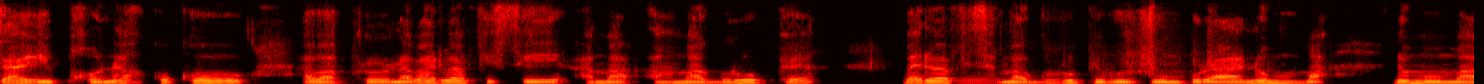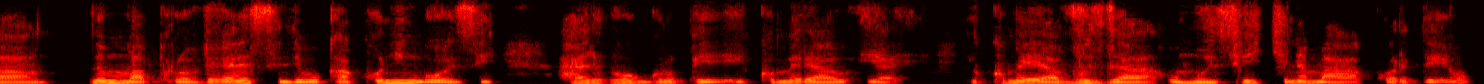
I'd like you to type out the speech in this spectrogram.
za iprona kuko abaporona bari bafise amagurupe bari bafise amagurupe bujumbura no mu maprovensi ndibuka ko n'ingozi hariho gurupe ikomeye yavuza umuziki n'amakorodeo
